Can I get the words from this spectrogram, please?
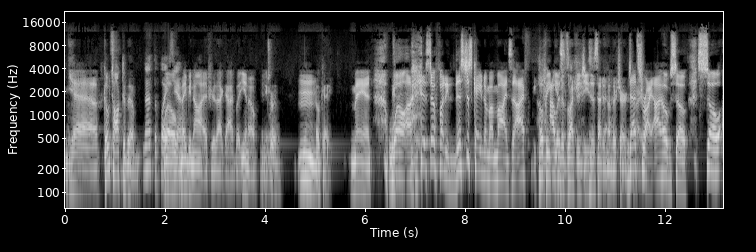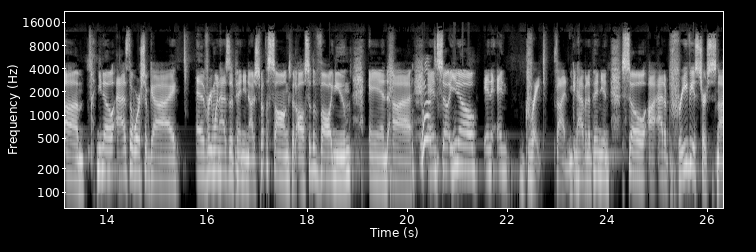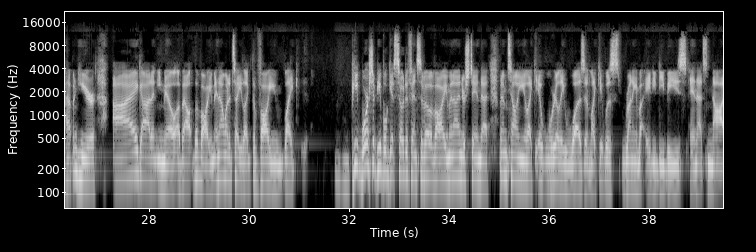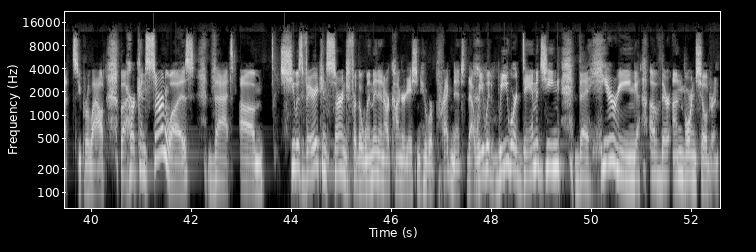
yeah. go talk to them. Not the place. well, yeah. maybe not if you're that guy, but you know, anyway. True. Mm, Okay. man. Well, uh, it's so funny. This just came to my mind. So I Hope he I gives was- his life to Jesus at another church. That's Sorry. right. I hope so. So, um, you know, as the worship guy, everyone has an opinion, not just about the songs, but also the volume. And, uh, and so, you know, and, and great, fine. You can have an opinion. So, uh, at a previous church, this not happened here. I got an email about the volume and I want to tell you like the volume, like, pe- worship people get so defensive about volume, and I understand that. But I'm telling you, like, it really wasn't. Like, it was running about 80 dBs, and that's not super loud. But her concern was that um, she was very concerned for the women in our congregation who were pregnant that we would we were damaging the hearing of their unborn children.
